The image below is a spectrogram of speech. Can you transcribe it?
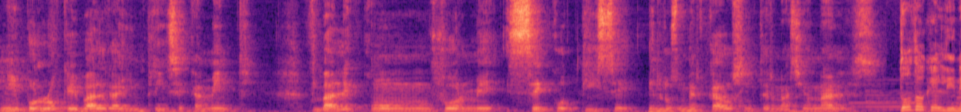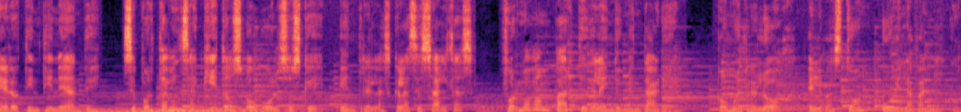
ni por lo que valga intrínsecamente. Vale conforme se cotice en los mercados internacionales. Todo aquel dinero tintineante se portaba en saquitos o bolsos que, entre las clases altas, formaban parte de la indumentaria, como el reloj, el bastón o el abanico.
